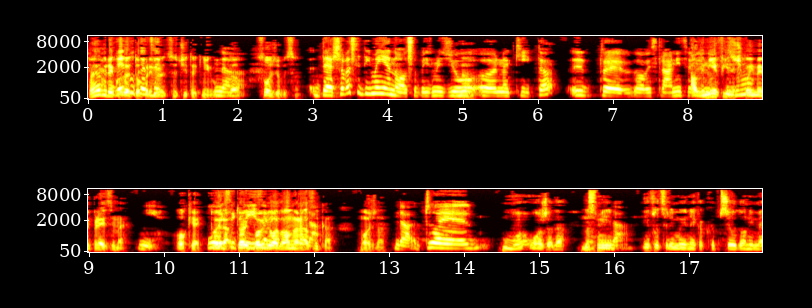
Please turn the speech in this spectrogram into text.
Pa ja bih rekao da je to primjer se- se čita knjigu. Da. Da. složio bi se. Dešava se da ima jedna osoba između Da. uh, Nakita, e, to je ove stranice. Ali na nije fizičko ime i prezime. Nije. Ok, to je, to je, to je bila glavna da. razlika. Možda. Da, to je... Mo- možda, da. Mislim, mi, Da. influenceri imaju nekakve pseudonime,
